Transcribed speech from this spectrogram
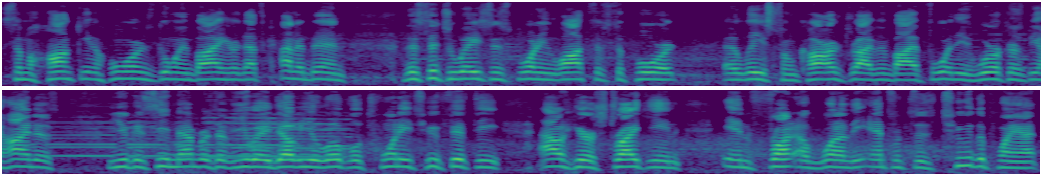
some honking horns going by here. That's kind of been the situation is sporting lots of support, at least from cars driving by for these workers. Behind us, you can see members of UAW Local 2250 out here striking in front of one of the entrances to the plant.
